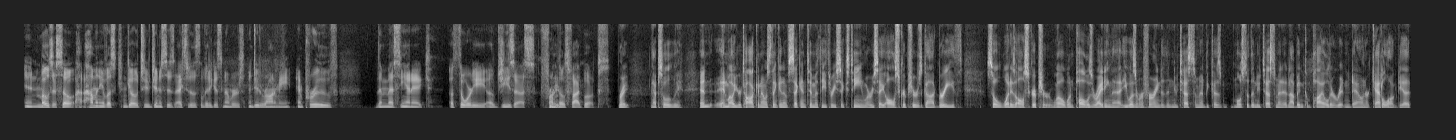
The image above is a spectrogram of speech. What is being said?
in Moses. So h- how many of us can go to Genesis, Exodus, Leviticus, Numbers, and Deuteronomy and prove the messianic authority of Jesus from Right. those five books? Right. Absolutely. And and while you're talking, I was thinking of 2 Timothy 3:16 where we say all scripture is God breathed. So what is all scripture? Well, when Paul was writing that, he wasn't referring to the New Testament because most of the New Testament had not been compiled or written down or cataloged yet.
